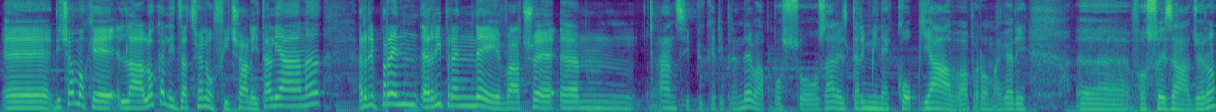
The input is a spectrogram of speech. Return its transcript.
Eh, diciamo che la localizzazione ufficiale italiana ripren- riprendeva, cioè, um, anzi più che riprendeva, posso usare il termine copiava, però magari eh, fosse esagero,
